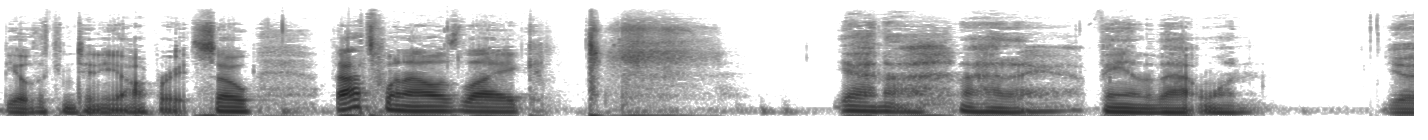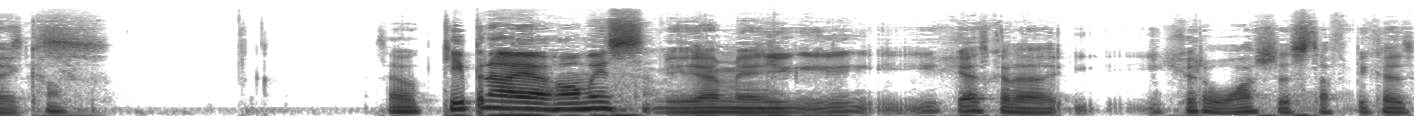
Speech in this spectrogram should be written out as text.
be able to continue to operate. So that's when I was like, yeah, no, not a fan of that one. Yikes. So keep an eye out, homies. Yeah, man. You, you you guys gotta you gotta watch this stuff because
